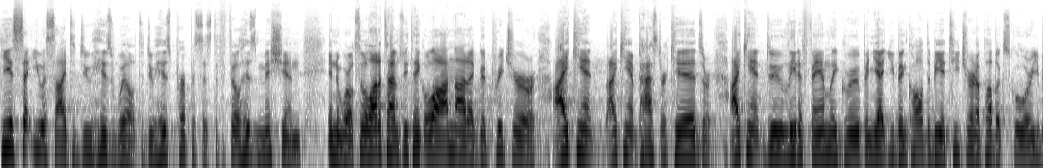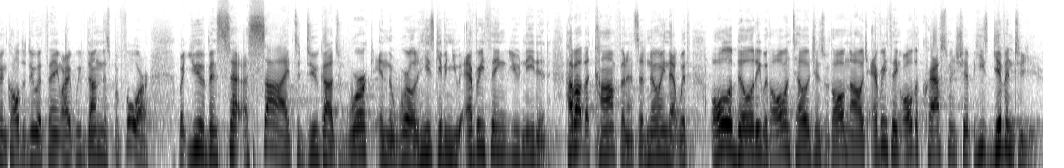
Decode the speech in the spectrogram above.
he has set you aside to do His will, to do His purposes, to fulfill His mission in the world. So a lot of times we think, well, I'm not a good preacher, or I can't, I can't pastor kids, or I can't do lead a family group, and yet you've been called to be a teacher in a public school, or you've been called to do a thing, right? We've done this before, but you have been set aside to do God's work in the world, and He's given you everything you needed. How about the confidence of knowing that with all ability, with all intelligence, with all knowledge, everything, all the craftsmanship He's given to you?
